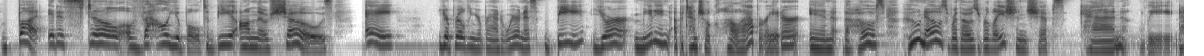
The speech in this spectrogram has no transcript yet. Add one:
but it is still valuable to be on those shows. A, you're building your brand awareness. B, you're meeting a potential collaborator in the host. Who knows where those relationships can lead?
